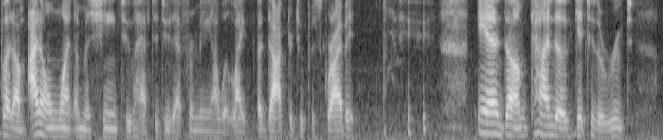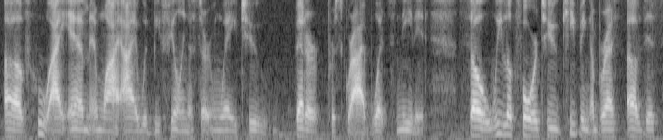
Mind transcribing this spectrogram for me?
But um, I don't want a machine to have to do that for me. I would like a doctor to prescribe it and um, kind of get to the root of who I am and why I would be feeling a certain way to better prescribe what's needed. So we look forward to keeping abreast of this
